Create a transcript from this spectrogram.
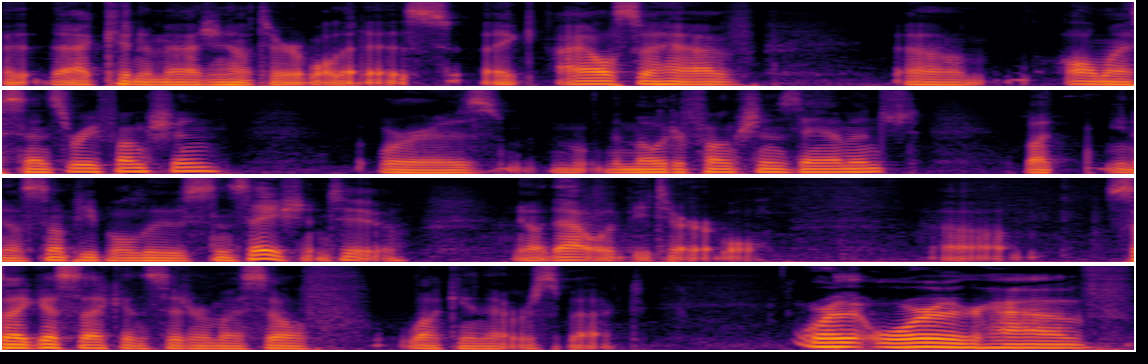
I, I can imagine how terrible that is. Like I also have um, all my sensory function, whereas the motor function is damaged. But you know, some people lose sensation too. You know, that would be terrible. Um, so I guess I consider myself lucky in that respect. or or have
